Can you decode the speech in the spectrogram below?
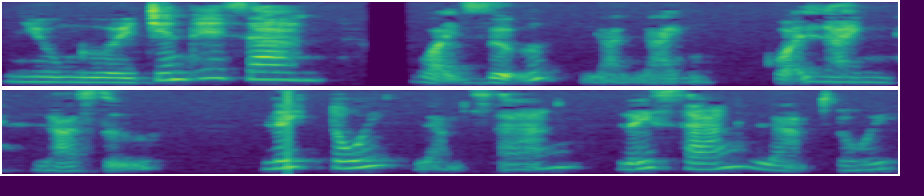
Nhiều người trên thế gian gọi giữ là lành, gọi lành là giữ, lấy tối làm sáng, lấy sáng làm tối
